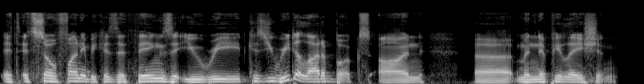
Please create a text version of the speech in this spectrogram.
it, it's so funny because the things that you read, because you read a lot of books on uh, manipulation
